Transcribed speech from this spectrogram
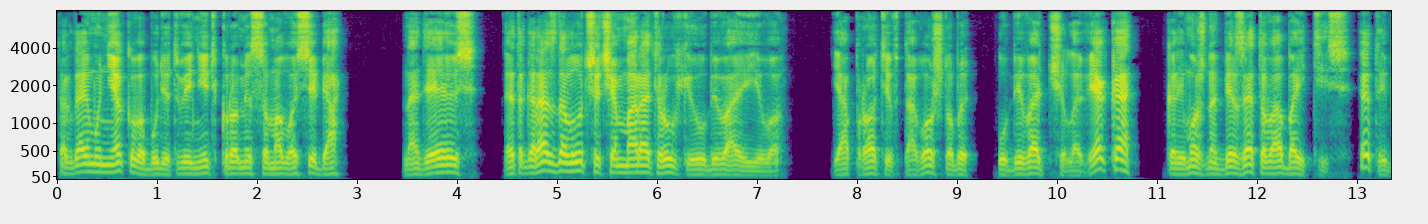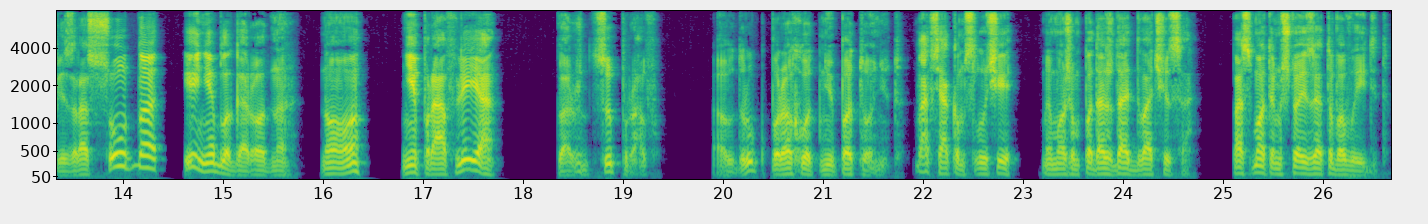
Тогда ему некого будет винить, кроме самого себя. Надеюсь, это гораздо лучше, чем марать руки, убивая его. Я против того, чтобы убивать человека, коли можно без этого обойтись. Это и безрассудно, и неблагородно. Но не прав ли я? Кажется, прав. А вдруг пароход не потонет? Во всяком случае, мы можем подождать два часа. Посмотрим, что из этого выйдет.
